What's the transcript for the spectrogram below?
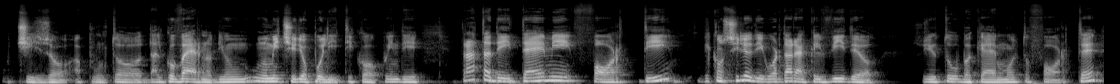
ucciso appunto dal governo di un, un omicidio politico. Quindi tratta dei temi forti. Vi consiglio di guardare anche il video su YouTube che è molto forte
